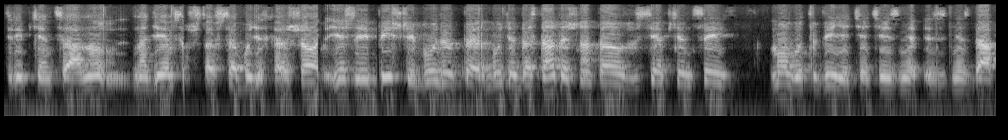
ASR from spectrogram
три птенца. Ну, надеемся, что все будет хорошо. Если пищи будет, будет достаточно, то все птенцы могут видеть эти гнезда.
